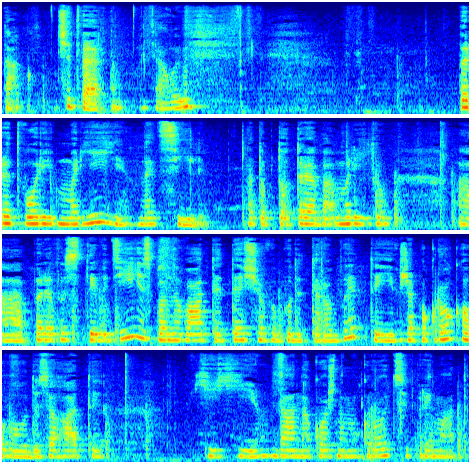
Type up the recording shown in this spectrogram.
Так, четверта. Витягую. Перетворюй мрії на цілі. А, Тобто треба мрію перевести в дії, спланувати те, що ви будете робити, і вже покроково досягати її да, на кожному кроці приймати.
